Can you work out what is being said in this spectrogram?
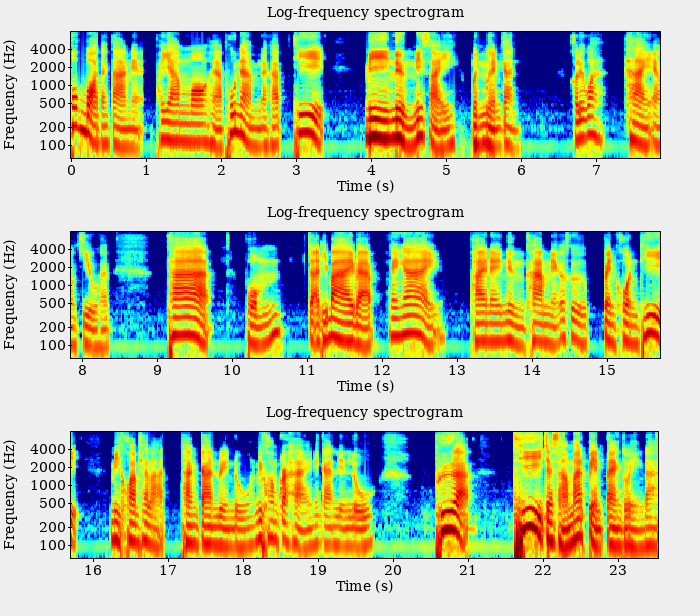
พวกบอร์ดต่างๆเนี่ยพยายามมองหาผู้นำนะครับที่มีหนึ่งนิสัยเหมือนๆกัน เขาเรียกว่า high LQ ครับ ถ้าผมจะอธิบายแบบง่ายๆภายในหนึ่งคำเนี่ยก็คือเป็นคนที่มีความฉลาดทางการเรียนรู้ มีความกระหายในการเรียนรู้ เพื่อ ที่จะสามารถเปลี่ยนแปลงตัวเองได้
